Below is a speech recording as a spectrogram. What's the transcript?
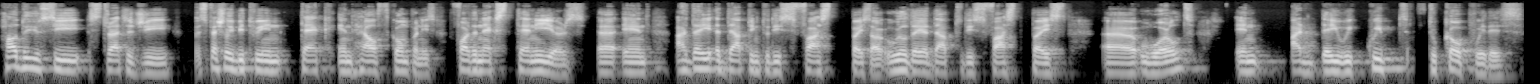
how do you see strategy, especially between tech and health companies, for the next 10 years? Uh, and are they adapting to this fast pace or will they adapt to this fast paced uh, world? And are they equipped to cope with this?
